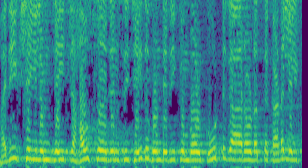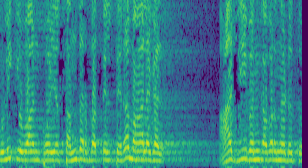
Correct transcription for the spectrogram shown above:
പരീക്ഷയിലും ജയിച്ച് ഹൗസ് സർജൻസി ചെയ്തുകൊണ്ടിരിക്കുമ്പോൾ കൂട്ടുകാരോടൊത്ത് കടലിൽ കുളിക്കുവാൻ പോയ സന്ദർഭത്തിൽ തിരമാലകൾ ആ ജീവൻ കവർന്നെടുത്തു.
